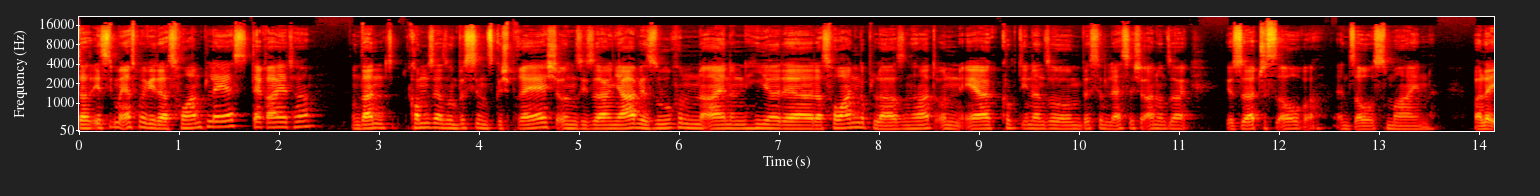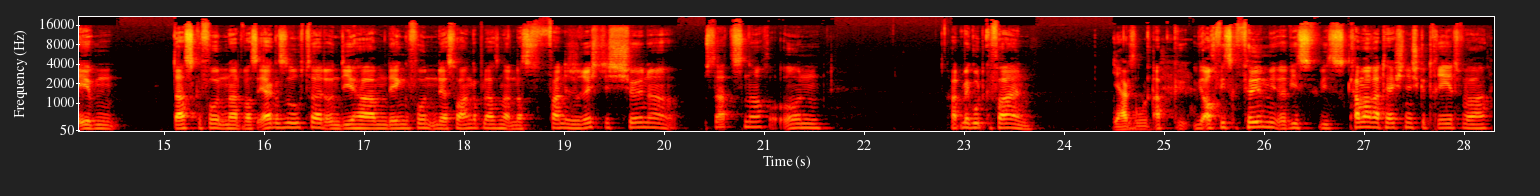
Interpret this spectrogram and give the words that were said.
da ist immer erstmal wieder das Hornplayers, der Reiter. Und dann kommen sie ja so ein bisschen ins Gespräch und sie sagen, ja, wir suchen einen hier, der das Horn geblasen hat. Und er guckt ihn dann so ein bisschen lässig an und sagt, Your search is over and so is mine. Weil er eben das gefunden hat, was er gesucht hat und die haben den gefunden, der das Horn geblasen hat. Und das fand ich ein richtig schöner Satz noch und hat mir gut gefallen. Ja, gut. auch wie es Film, wie es kameratechnisch gedreht war,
